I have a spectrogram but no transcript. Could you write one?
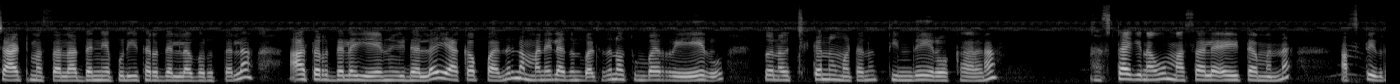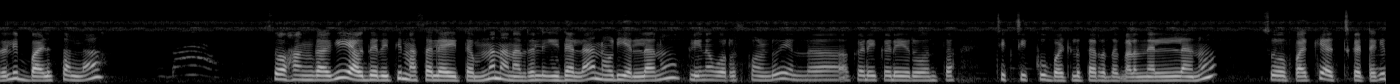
ಚಾಟ್ ಮಸಾಲ, ಧನಿಯಾ ಪುಡಿ ಈ ಥರದ್ದೆಲ್ಲ ಬರುತ್ತಲ್ಲ, ಆ ಥರದ್ದೆಲ್ಲ ಏನು ಇಡಲ್ಲ. ಯಾಕಪ್ಪ ಅಂದರೆ ನಮ್ಮ ಮನೇಲಿ ಅದನ್ನು ಬಳಸೋದು ನಾವು ತುಂಬ ರೇರು. ಸೊ ನಾವು ಚಿಕನ್ನು ಮಟನು ತಿಂದೇ ಇರೋ ಕಾರಣ ಅಷ್ಟಾಗಿ ನಾವು ಮಸಾಲೆ ಐಟಮನ್ನು ಅಷ್ಟು ಇದರಲ್ಲಿ ಬಳಸಲ್ಲ. ಸೊ ಹಾಗಾಗಿ ಯಾವುದೇ ರೀತಿ ಮಸಾಲೆ ಐಟಮ್ನ ನಾನು ಅದರಲ್ಲಿ ಇಡಲ್ಲ. ನೋಡಿ ಎಲ್ಲನೂ ಕ್ಲೀನಾಗಿ ಒರೆಸ್ಕೊಂಡು ಎಲ್ಲ ಕಡೆ ಕಡೆ ಇರುವಂಥ ಚಿಕ್ಕ ಚಿಕ್ಕ ಬಟ್ಲು ಥರದಗಳನ್ನೆಲ್ಲನೂ ಸೋಪ್ ಹಾಕಿ ಅಚ್ಚುಕಟ್ಟಾಗಿ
